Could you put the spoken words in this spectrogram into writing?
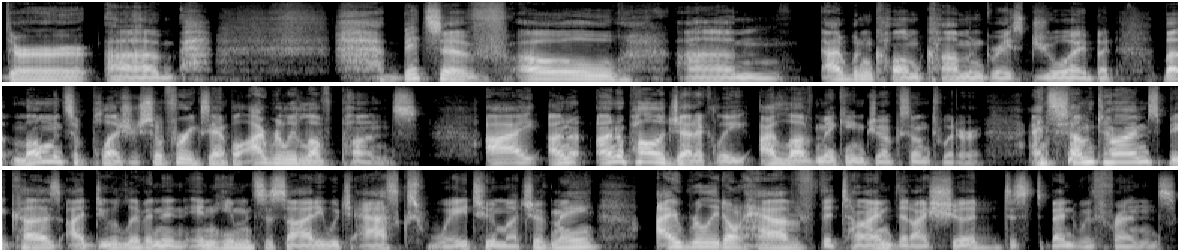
there are um, bits of oh. Um, I wouldn't call them common grace joy, but but moments of pleasure. So, for example, I really love puns. I un- unapologetically, I love making jokes on Twitter. And sometimes because I do live in an inhuman society which asks way too much of me, I really don't have the time that I should to spend with friends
